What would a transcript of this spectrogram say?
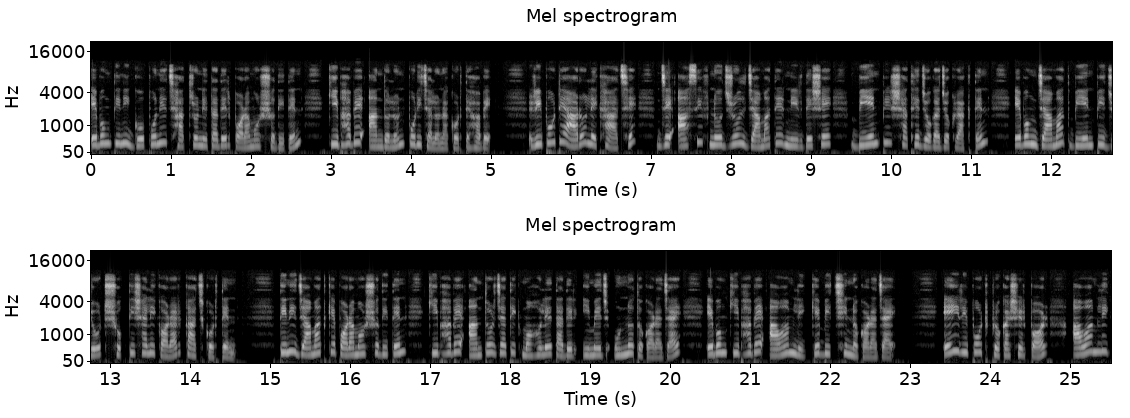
এবং তিনি গোপনে ছাত্রনেতাদের পরামর্শ দিতেন কীভাবে আন্দোলন পরিচালনা করতে হবে। রিপোর্টে আরও লেখা আছে যে, আসিফ নজরুল জামাতের নির্দেশে বিএনপির সাথে যোগাযোগ রাখতেন এবং জামাত বিএনপি জোট শক্তিশালী করার কাজ করতেন। তিনি জামাতকে পরামর্শ দিতেন কীভাবে আন্তর্জাতিক মহলে তাদের ইমেজ উন্নত করা যায় এবং কীভাবে আওয়াম লীগকে বিচ্ছিন্ন করা যায়। এই রিপোর্ট প্রকাশের পর আওয়াম লীগ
